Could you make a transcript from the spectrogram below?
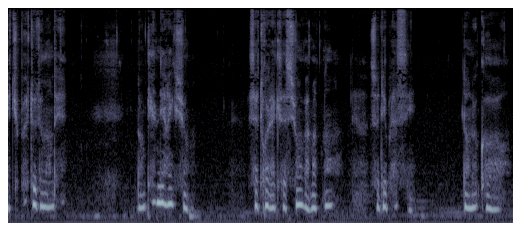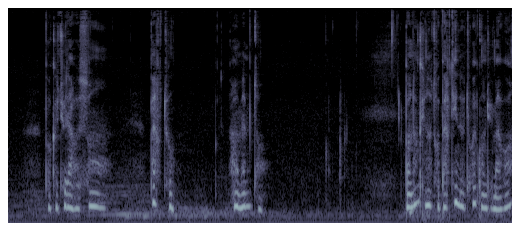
Et tu peux te demander dans quelle direction cette relaxation va maintenant se déplacer dans le corps pour que tu la ressens partout en même temps. Pendant qu'une autre partie de toi conduit ma voix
